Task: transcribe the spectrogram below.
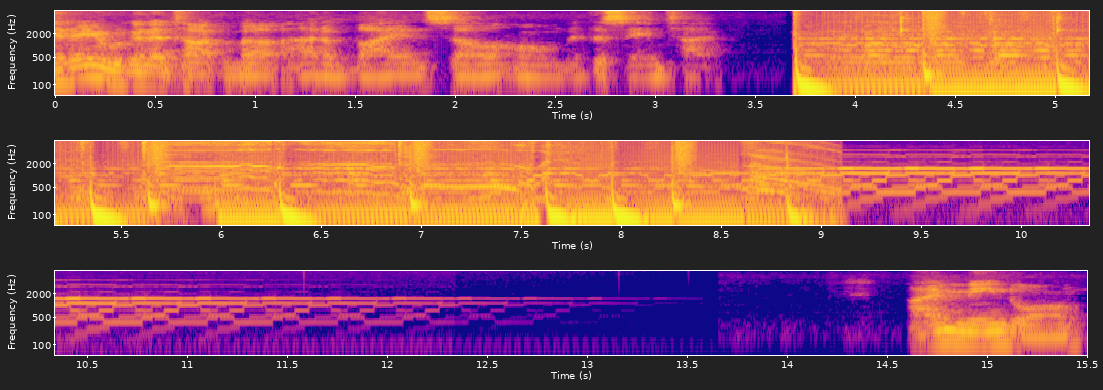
Today we're going to talk about how to buy and sell a home at the same time. I'm Minh Duong.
